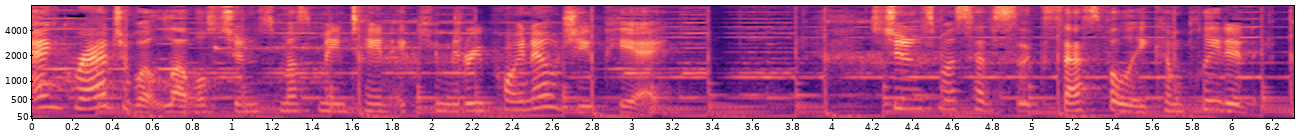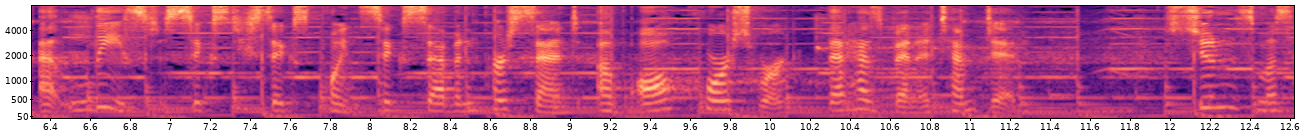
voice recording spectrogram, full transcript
and graduate level students must maintain a cumulative 3.0 GPA. Students must have successfully completed at least 66.67% of all coursework that has been attempted. Students must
